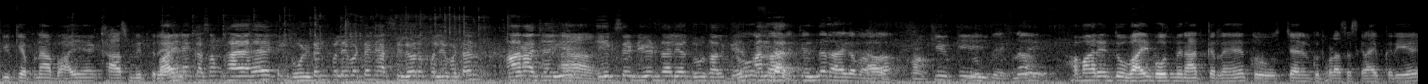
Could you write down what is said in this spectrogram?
क्योंकि अपना भाई है खास मित्र भाई है ने कसम खाया है कि गोल्डन प्ले बटन या सिल्वर प्ले बटन आना चाहिए हाँ। एक से डेढ़ साल या दो साल के दो अंदर। साल के अंदर आएगा बाबा। हाँ। क्योंकि देखना। हमारे दो भाई बहुत मेहनत कर रहे हैं तो चैनल को थोड़ा सब्सक्राइब करिए।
